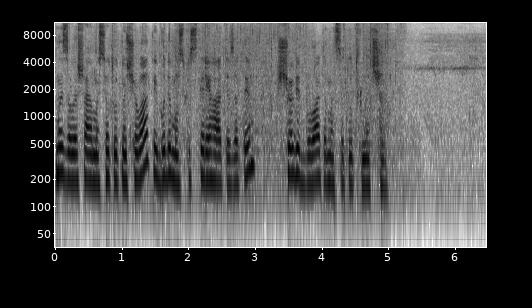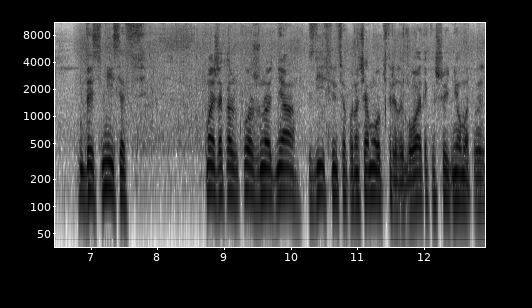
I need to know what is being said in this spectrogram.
Ми залишаємося тут ночувати і будемо спостерігати за тим, що відбуватиметься тут вночі. Десь місяць, майже кожного дня здійснюються по ночам обстріли. Буває таке, що і днем, от ви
